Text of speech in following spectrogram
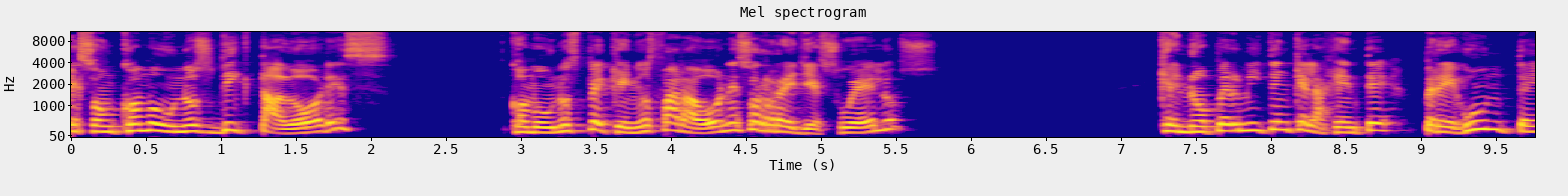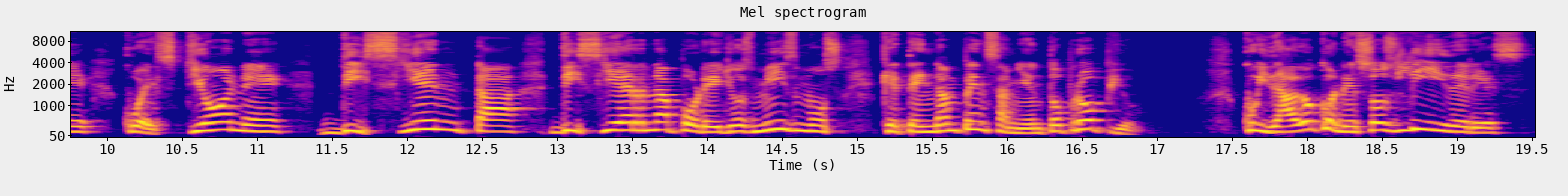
que son como unos dictadores, como unos pequeños faraones o reyesuelos, que no permiten que la gente pregunte, cuestione, disienta, disierna por ellos mismos, que tengan pensamiento propio. Cuidado con esos líderes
